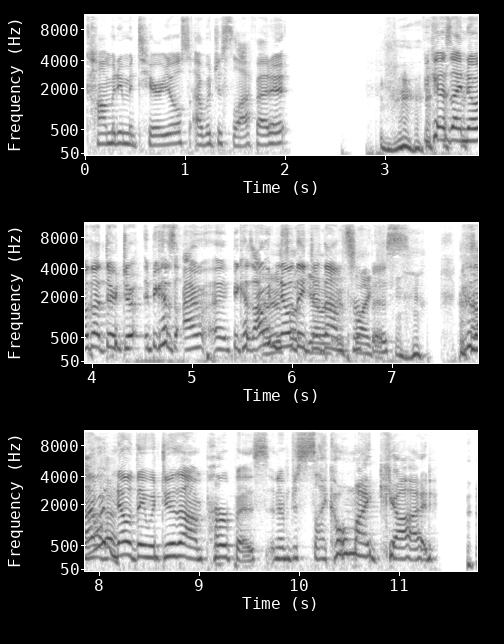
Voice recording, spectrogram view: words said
comedy materials, I would just laugh at it. Because I know that they're do- because I uh, because I would know like- they did that on it's like- purpose. because I would know they would do that on purpose, and I'm just like, oh my god.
